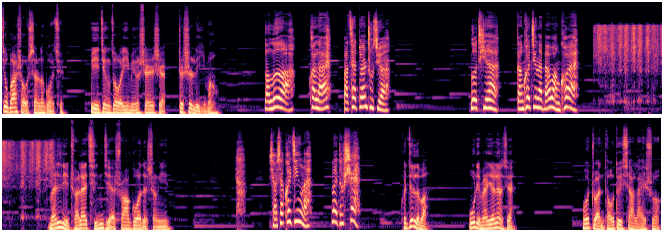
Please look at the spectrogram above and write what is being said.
就把手伸了过去。毕竟作为一名绅士，这是礼貌。老乐啊，快来把菜端出去。乐天，赶快进来摆碗筷。门里传来秦姐刷锅的声音。呀，小夏，快进来，外头晒。快进来吧，屋里面烟亮些。我转头对夏来说，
